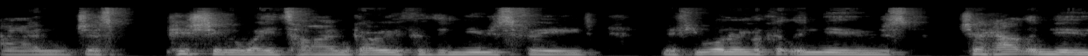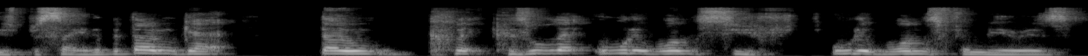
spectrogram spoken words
and just pishing away time going through the news feed. If you want to look at the news, check out the news, Beseda, but don't get don't click because all that all it wants you all it wants from you is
